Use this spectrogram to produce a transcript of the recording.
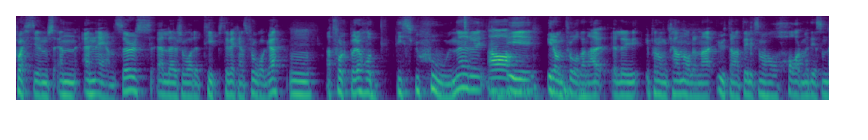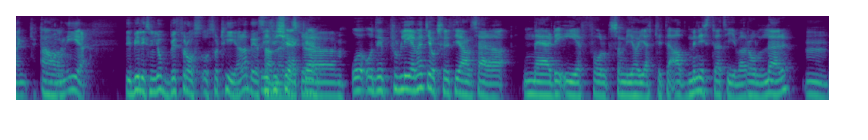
questions and, and answers. Eller så var det tips till veckans fråga. Mm. Att folk börjar ha diskussioner Ja. i, i de trådarna, eller på de kanalerna, utan att det liksom har, med det som den kanalen är. Det blir liksom jobbigt för oss att sortera det sen när försöker. ska... Och, och det problemet är också lite grann så här när det är folk som vi har gett lite administrativa roller. Mm,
